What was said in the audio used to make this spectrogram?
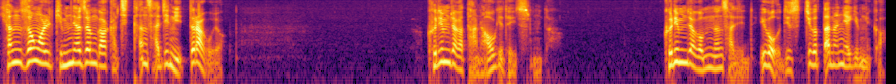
현성월 김여정과 같이 탄 사진이 있더라고요. 그림자가 다 나오게 돼 있습니다. 그림자가 없는 사진. 이거 어디서 찍었다는 얘기입니까?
